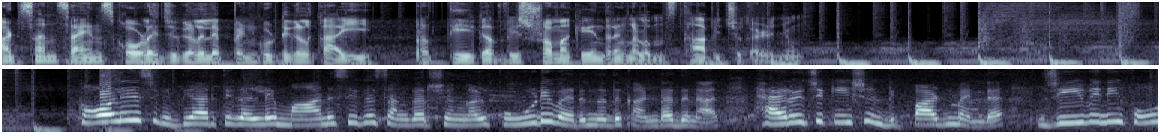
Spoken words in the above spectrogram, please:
ആർട്സ് ആൻഡ് സയൻസ് കോളേജുകളിലെ പെൺകുട്ടികൾക്കായി പ്രത്യേക വിശ്രമ കേന്ദ്രങ്ങളും സ്ഥാപിച്ചു കഴിഞ്ഞു. കോളേജ് വിദ്യാർത്ഥികളുടെ മാനസിക സംഘർഷങ്ങൾ കൂടി വരുന്നത് കണ്ടതിനാൽ higher education department Jeevani for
